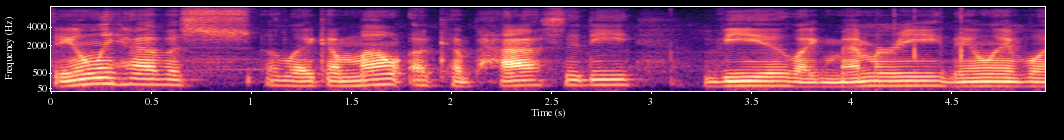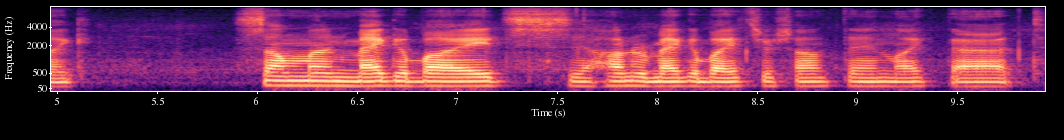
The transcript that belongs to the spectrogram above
they only have a, like, amount of capacity via, like, memory. They only have, like, some megabytes, 100 megabytes or something like that.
